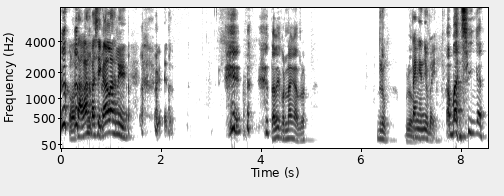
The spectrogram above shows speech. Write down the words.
Kalau tangan pasti kalah nih Tapi pernah nggak bro? Belum Belum. Pengen nyobain Bajingan.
